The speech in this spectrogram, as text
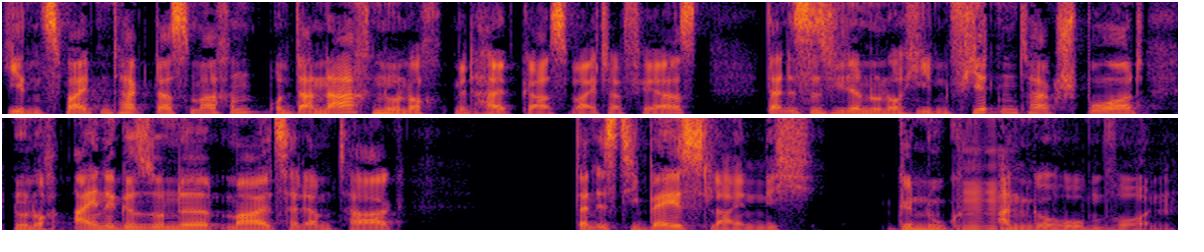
jeden zweiten Tag das machen und danach nur noch mit Halbgas weiterfährst, dann ist es wieder nur noch jeden vierten Tag Sport, nur noch eine gesunde Mahlzeit am Tag. Dann ist die Baseline nicht genug mhm. angehoben worden.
